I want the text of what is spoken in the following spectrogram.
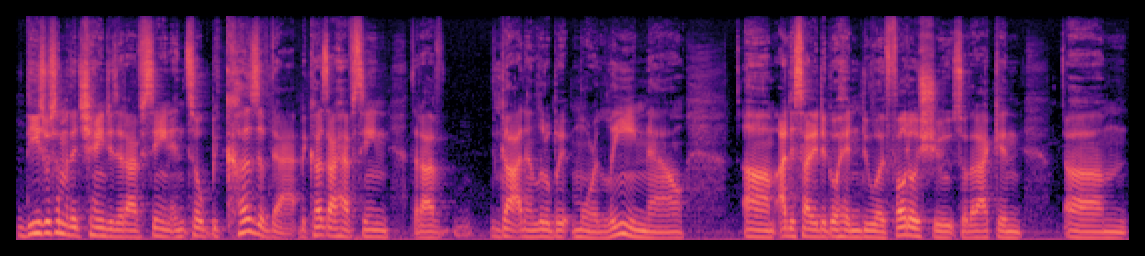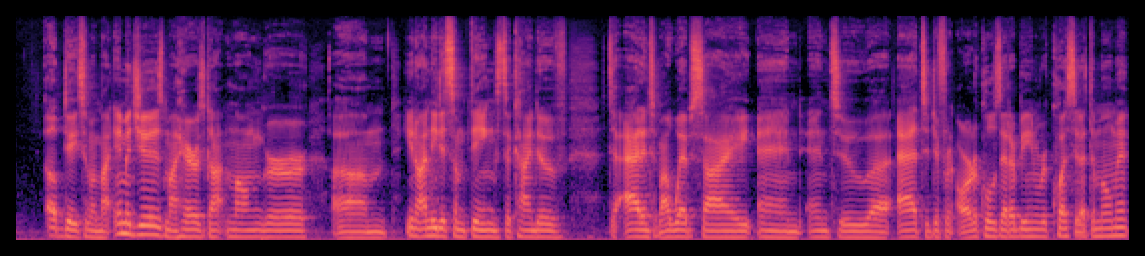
these are some of the changes that I've seen, and so because of that, because I have seen that I've gotten a little bit more lean now, um, I decided to go ahead and do a photo shoot so that I can um, update some of my images. My hair has gotten longer. Um, you know, I needed some things to kind of to add into my website and and to uh, add to different articles that are being requested at the moment.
